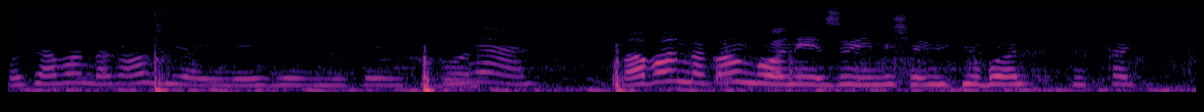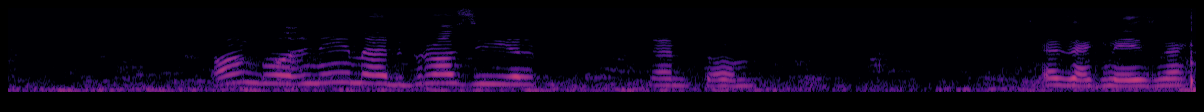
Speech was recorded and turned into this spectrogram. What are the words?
most már vannak angliai nézőim is a Youtube-on. Milyen? Már vannak angol nézőim is a Youtube-on, úgyhogy angol, német, brazil, nem tudom. Ezek néznek.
